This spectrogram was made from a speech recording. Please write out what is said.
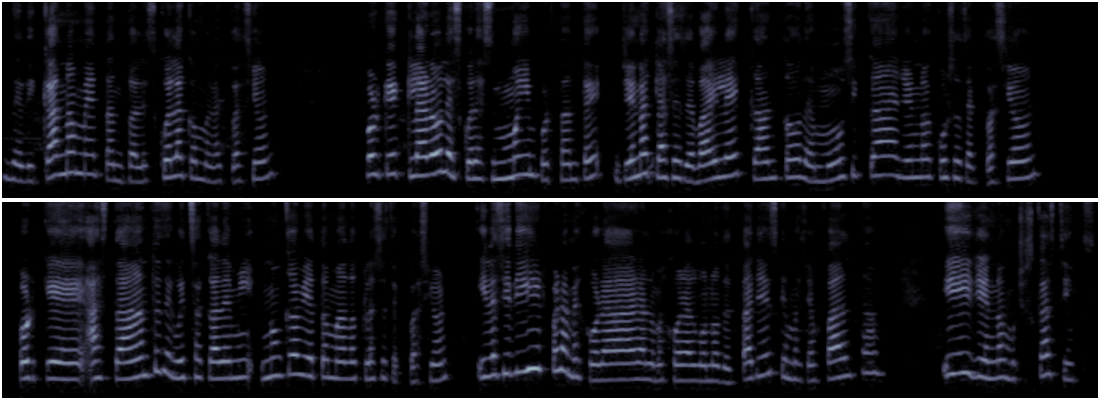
dedicándome tanto a la escuela como a la actuación, porque claro, la escuela es muy importante, lleno a clases de baile, canto, de música, lleno cursos de actuación, porque hasta antes de Wits Academy nunca había tomado clases de actuación y decidí ir para mejorar a lo mejor algunos detalles que me hacían falta y yendo a muchos castings.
